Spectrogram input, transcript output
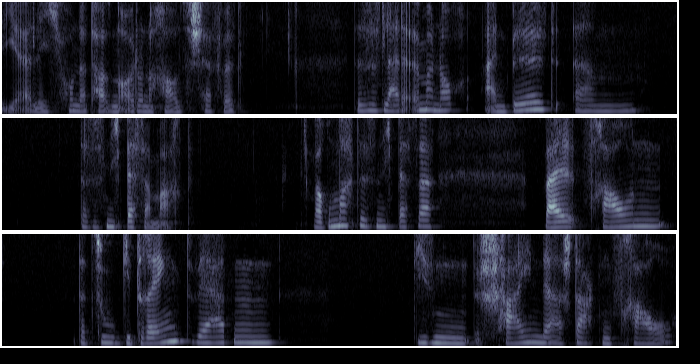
jährlich 100.000 Euro nach Hause scheffelt. Das ist leider immer noch ein Bild, ähm, dass es nicht besser macht. Warum macht es nicht besser? Weil Frauen dazu gedrängt werden, diesen Schein der starken Frau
